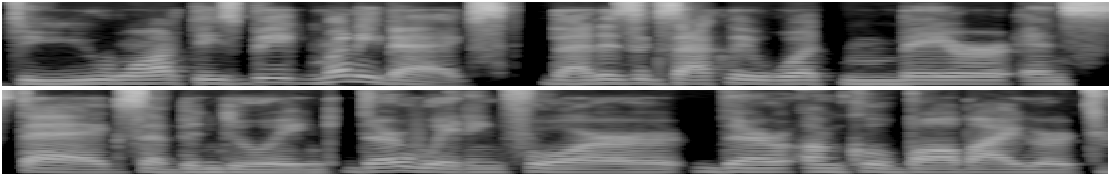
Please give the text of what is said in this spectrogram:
do you want these big money bags?" That is exactly what Mayer and Staggs have been doing. They're waiting for their uncle Bob Iger to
